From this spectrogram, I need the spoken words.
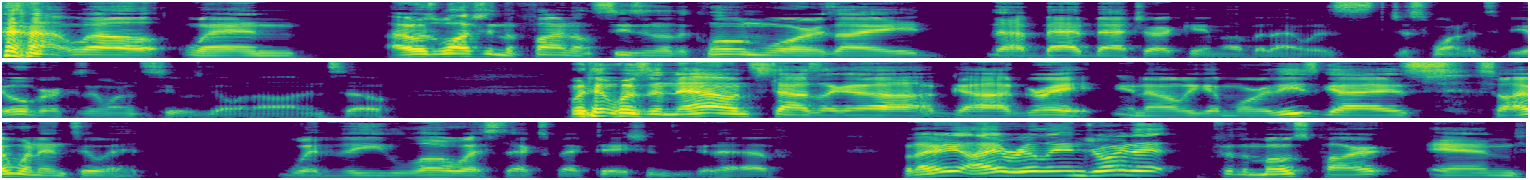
well, when I was watching the final season of the Clone Wars, I that Bad Batch arc came up, and I was just wanted it to be over because I wanted to see what was going on. And so when it was announced, I was like, "Oh God, great! You know, we get more of these guys." So I went into it with the lowest expectations you could have, but I I really enjoyed it for the most part, and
